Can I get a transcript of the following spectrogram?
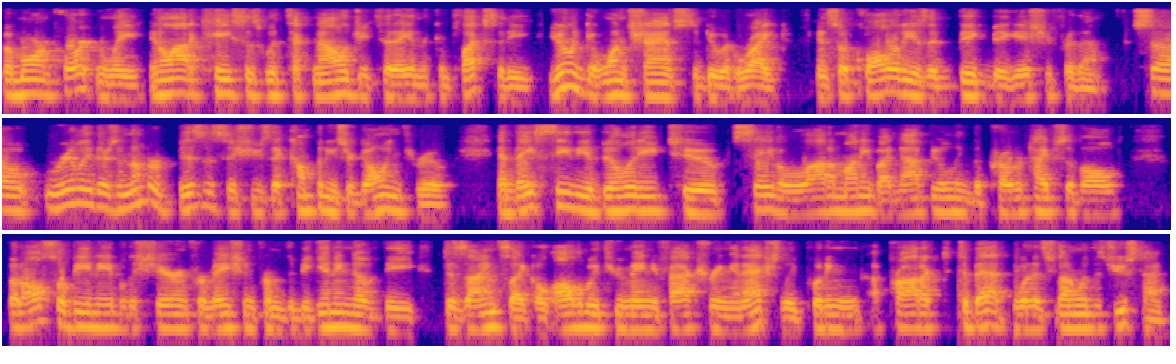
But more importantly, in a lot of cases with technology today and the complexity, you only get one chance to do it right. And so quality is a big, big issue for them. So, really, there's a number of business issues that companies are going through, and they see the ability to save a lot of money by not building the prototypes of old, but also being able to share information from the beginning of the design cycle all the way through manufacturing and actually putting a product to bed when it's done with its use time.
